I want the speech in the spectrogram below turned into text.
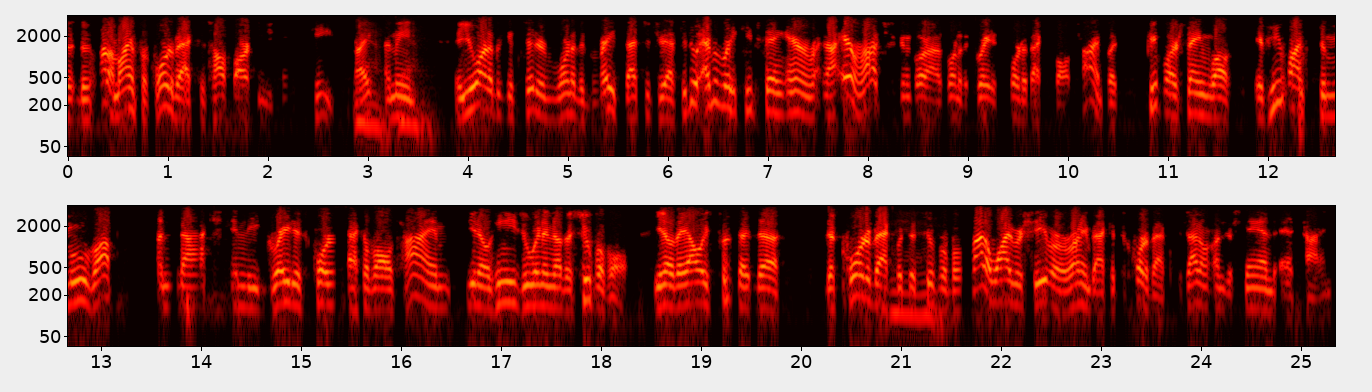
the, the bottom line for quarterbacks is how far can you take the team, right? Yeah, I mean, yeah. you want to be considered one of the greats. That's what you have to do. Everybody keeps saying Aaron. Now, Aaron Rodgers is going to go around as one of the greatest quarterbacks of all time, but people are saying, well, if he wants to move up a notch in the greatest quarterback of all time, you know, he needs to win another Super Bowl. You know, they always put the the, the quarterback with the Super Bowl. It's not a wide receiver or running back; it's a quarterback, which I don't understand at times.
